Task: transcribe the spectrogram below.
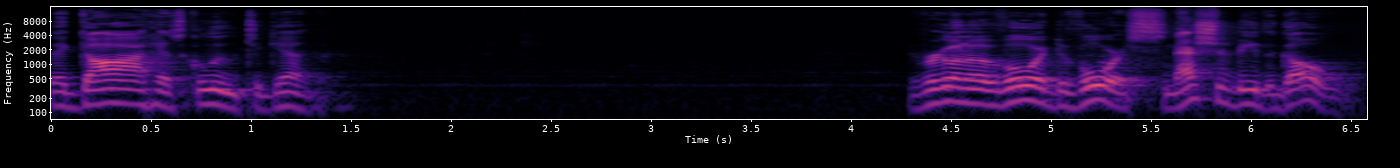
that God has glued together. If we're going to avoid divorce, and that should be the goal,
